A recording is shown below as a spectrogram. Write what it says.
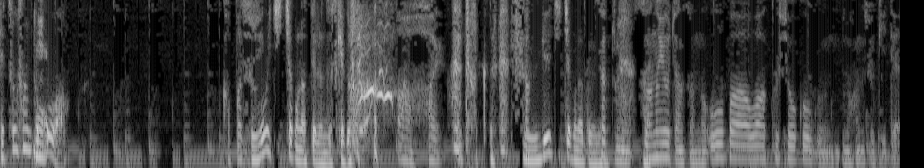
哲夫さんとこは、かっす司。ごいちっちゃくなってるんですけど。ああ、はい。すげえちっちゃくなってるんですさっきの諏訪野陽ちゃんさんのオーバーワーク症候群の話を聞いて、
